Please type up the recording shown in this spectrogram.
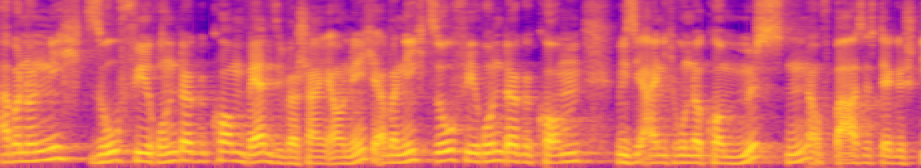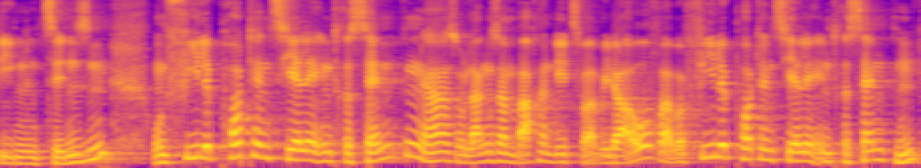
aber noch nicht so viel runtergekommen, werden sie wahrscheinlich auch nicht, aber nicht so viel runtergekommen, wie sie eigentlich runterkommen müssten auf Basis der gestiegenen Zinsen. Und viele potenzielle Interessenten, ja, so langsam wachen die zwar wieder auf, aber viele potenzielle Interessenten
